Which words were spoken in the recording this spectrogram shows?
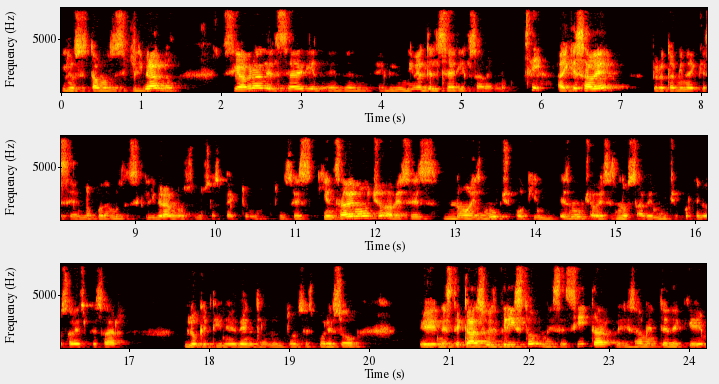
y nos estamos desequilibrando. Se habla del ser y el, el- el nivel del ser y el saber, ¿no? sí, hay que saber, pero también hay que ser, no podemos desequilibrarnos en los aspectos. Entonces, quien sabe mucho a veces no es mucho, o quien es mucho a veces no sabe mucho porque no sabe expresar lo que tiene dentro, ¿no? Entonces, por eso, eh, en este caso, el Cristo necesita precisamente de que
